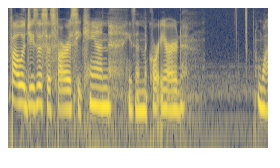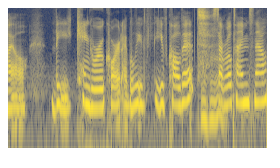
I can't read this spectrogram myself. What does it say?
followed Jesus as far as he can. He's in the courtyard while the kangaroo court, I believe you've called it several times now,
